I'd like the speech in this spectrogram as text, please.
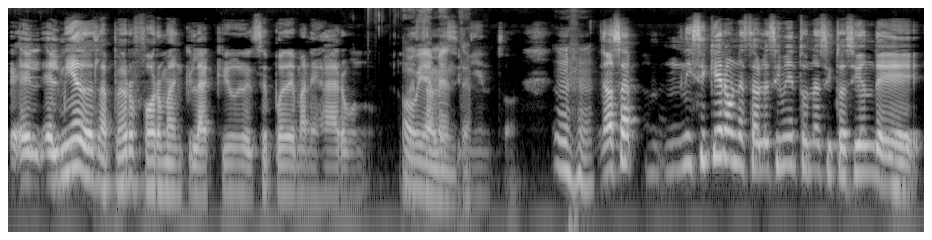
el, miedo es la peor forma en la que se puede manejar un, establecimiento. O sea, ni siquiera un establecimiento, una situación de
